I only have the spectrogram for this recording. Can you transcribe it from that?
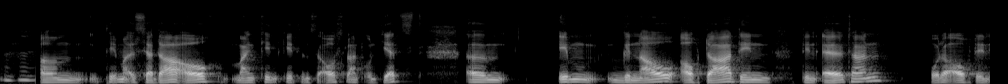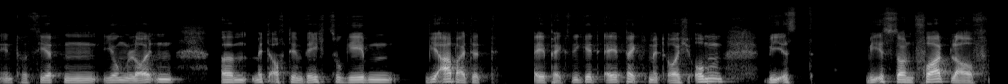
Mhm. Ähm, Thema ist ja da auch, mein Kind geht ins Ausland und jetzt ähm, eben genau auch da den, den Eltern oder auch den interessierten jungen Leuten ähm, mit auf den Weg zu geben, wie arbeitet Apex, wie geht Apex mit euch um, wie ist, wie ist so ein Fortlauf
